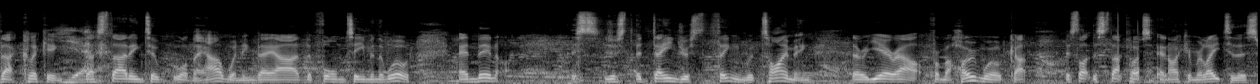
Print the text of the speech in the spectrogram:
they're clicking. Yeah. They're starting to. Well, they are winning. They are the form team in the world, and then. It's just a dangerous thing with timing. They're a year out from a home World Cup. It's like the start post, and I can relate to this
